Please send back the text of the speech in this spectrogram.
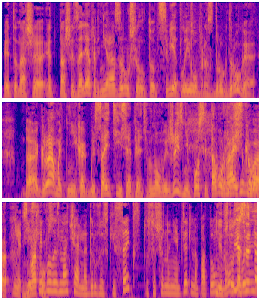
это, наше, это наш изолятор, не разрушил тот светлый образ друг друга, да, грамотнее как бы сойтись опять в новой жизни после того Для райского? Нет, знакомства. если был изначально дружеский секс, то совершенно не обязательно потом Не, ну что-то если они, действительно,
